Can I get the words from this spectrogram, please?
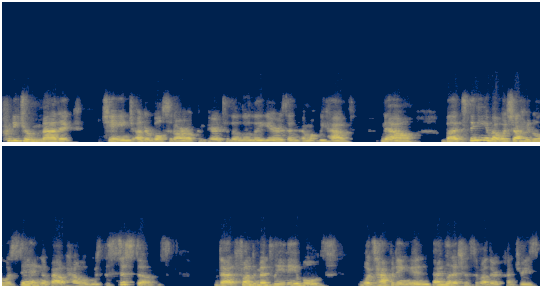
pretty dramatic change under Bolsonaro compared to the Lula years and, and what we have now. But thinking about what Shahidul was saying about how it was the systems that fundamentally enabled what's happening in Bangladesh and some other countries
